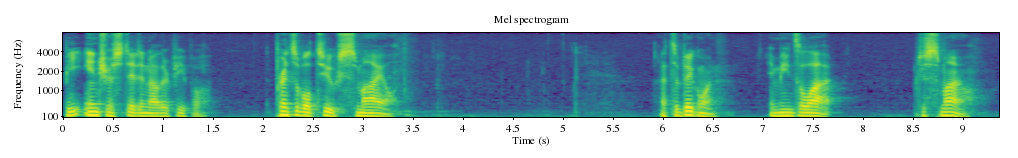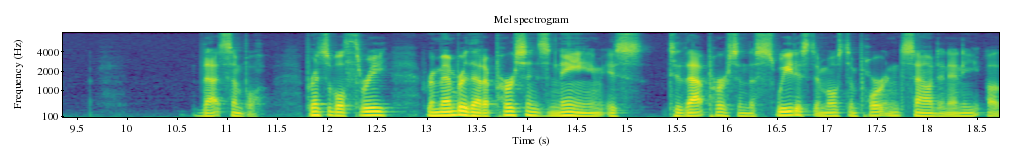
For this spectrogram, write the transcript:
Be interested in other people. Principle two: smile. That's a big one. It means a lot. Just smile. That simple. Principle three remember that a person's name is to that person the sweetest and most important sound in any, uh,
